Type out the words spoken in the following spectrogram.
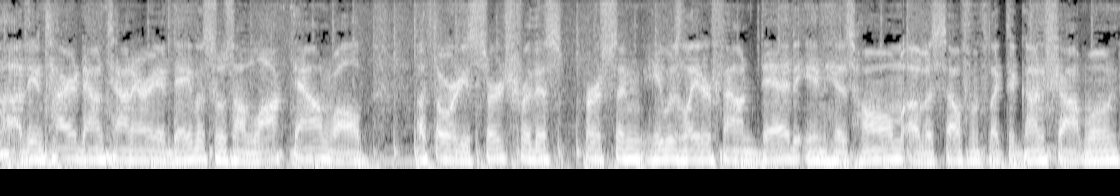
Uh, the entire downtown area of Davis was on lockdown while authorities searched for this person. He was later found dead in his home of a self inflicted gunshot wound.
